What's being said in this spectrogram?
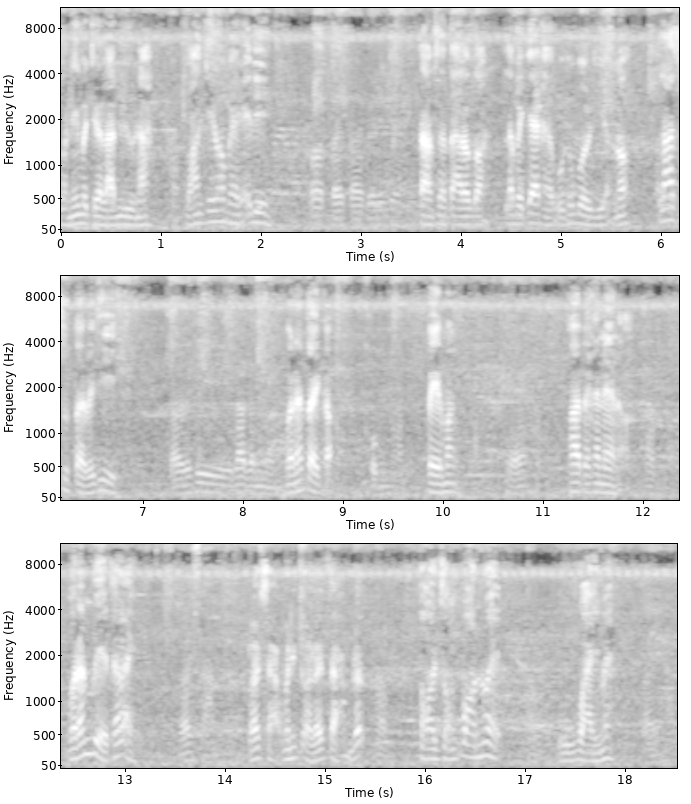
วันนี้มาเจอล้านวิวนะครับวางเกมวางแผงไอ้ดี ก็ต่อยต่อยๆไปเรื่อยตามสไตล์เราก่อน แล้วไปแก้ไขอุทกบริเดียวเนาะ ล่าสุดต่อยไปที่ ๆต่อยไปที่ราชดำเนินวันนั้นต่อยกับผมครับเปมั่งแพ้ครับพลาดไปคะแนนเหรอ ครับวันนั้นเวทเท่าไหร่ร้อยสามร้อยสามวันนี้ต่อยร้อยสามแล้วครับต่อยสองปอนด์ด้วยครับโอ้โหไหวไหมไปครับ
